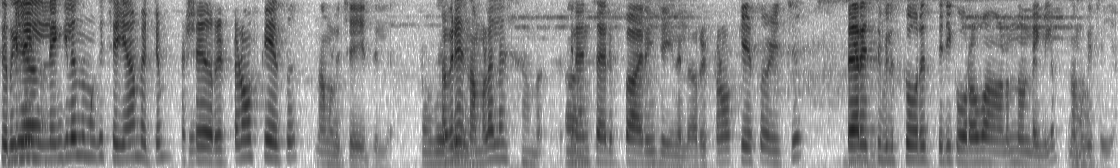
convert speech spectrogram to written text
ചെറിയ ഇല്ലെങ്കിലും നമുക്ക് ചെയ്യാൻ പറ്റും. പക്ഷേ റിട്ടേൺ ഓഫ് കേസ് നമ്മൾ ചെയ്യത്തില്ല. അവർ നമ്മളെല്ലാം ഫിനാൻസുകാർ ഇപ്പൊ ആരും ചെയ്യുന്നില്ല. റിട്ടേൺ ഓഫ് കേസ് ഒഴിച്ച് വേറെ സിവിൽ സ്കോർ ഇത്തിരി കുറവാണെന്നുണ്ടെങ്കിലും നമുക്ക് ചെയ്യാം.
